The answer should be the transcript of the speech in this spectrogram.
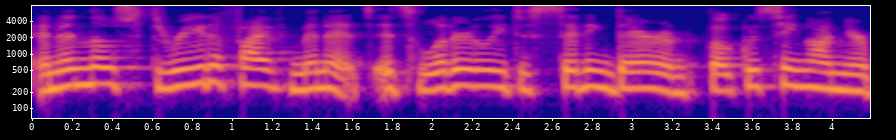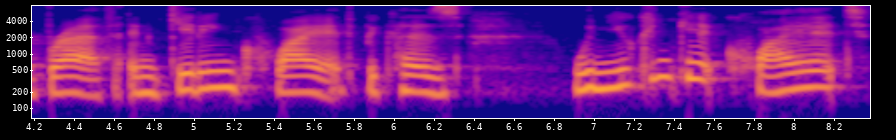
And in those three to five minutes, it's literally just sitting there and focusing on your breath and getting quiet because when you can get quiet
